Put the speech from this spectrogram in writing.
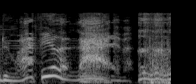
Do I feel alive?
